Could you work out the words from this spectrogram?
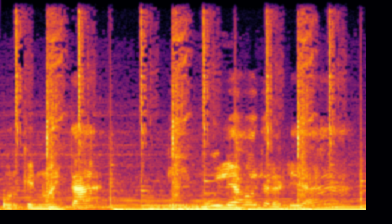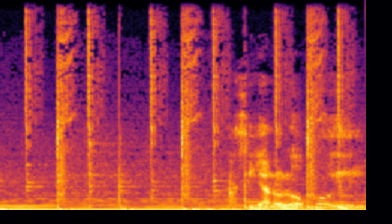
Porque no está ni muy lejos de la realidad así a lo loco y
